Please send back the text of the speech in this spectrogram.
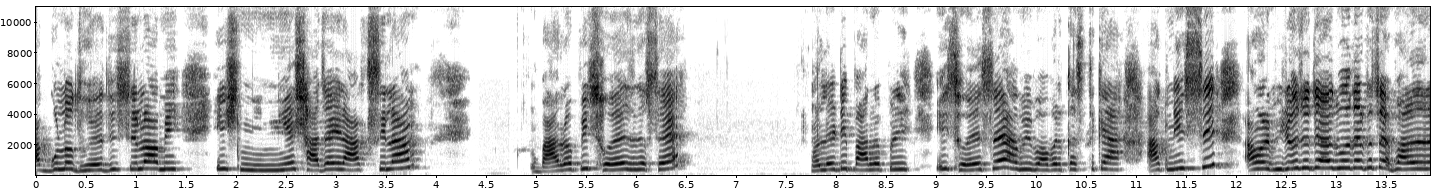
আগগুলো ধুয়ে দিচ্ছিল। আমি নিয়ে সাজাই রাখছিলাম। বারো পিস হয়ে গেছে। অলরেডি বারো পিস হয়েছে। আমি বাবার কাছ থেকে আগ নিচ্ছি। আমার ভিডিও যদি আপনাদের কাছে ভালো লাগে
